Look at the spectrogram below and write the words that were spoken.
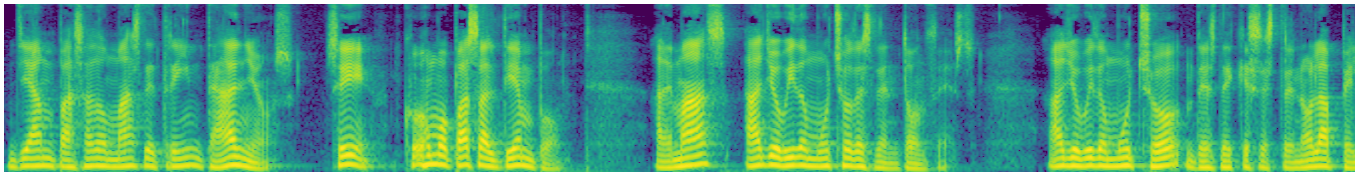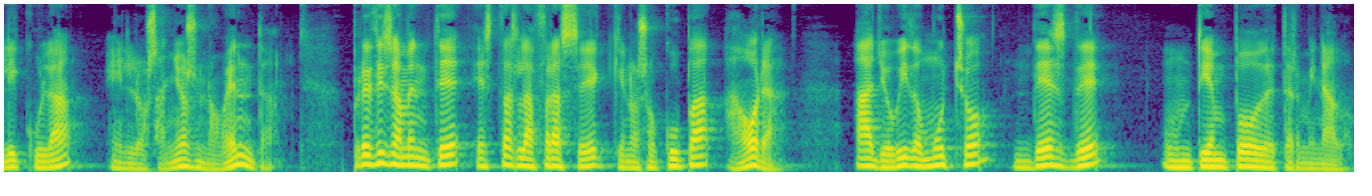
ya han pasado más de 30 años. Sí, ¿cómo pasa el tiempo? Además, ha llovido mucho desde entonces. Ha llovido mucho desde que se estrenó la película en los años 90. Precisamente esta es la frase que nos ocupa ahora. Ha llovido mucho desde un tiempo determinado.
